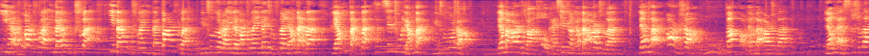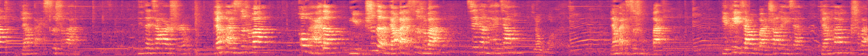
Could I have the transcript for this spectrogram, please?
一百二十万，一百五十万，一百五十万，一百八十万，您出多少？一百八十万、一百九十万、两百万，两百万，先出两百，您出多少？两百二十万，后排先生两百二十万，两百二上五五八号两百二十万，两百四十万，两百四十万，您再加二十，两百四十万，后排的女士的两百四十万，先生您还加吗？加五。两百四十五万，也可以加五万，商量一下，两百五十万，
